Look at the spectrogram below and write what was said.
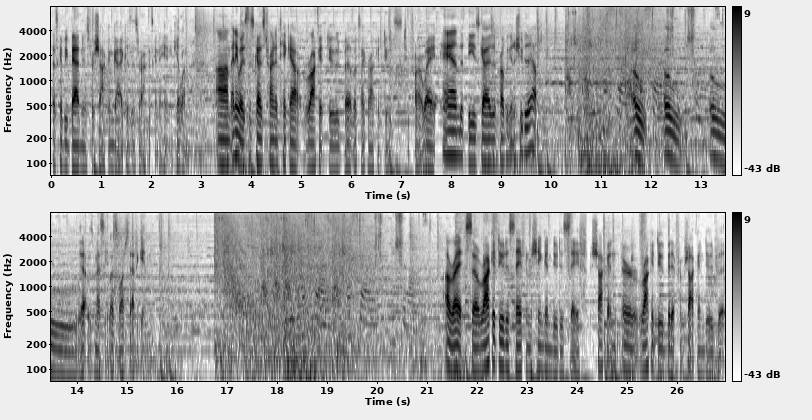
that's going to be bad news for Shotgun Guy, because this rocket's going to hit and kill him. Um, anyways, this guy's trying to take out Rocket Dude, but it looks like Rocket Dude's too far away, and these guys are probably going to shoot it out. Oh, oh, oh, that was messy. Let's watch that again. Alright, so Rocket Dude is safe and Machine Gun Dude is safe. Shotgun, er, Rocket Dude bit it from Shotgun Dude, but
